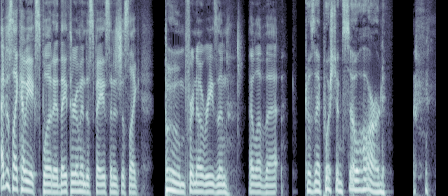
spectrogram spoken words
I just like how he exploded. They threw him into space and it's just like boom for no reason. I love that. Because they pushed him so hard.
